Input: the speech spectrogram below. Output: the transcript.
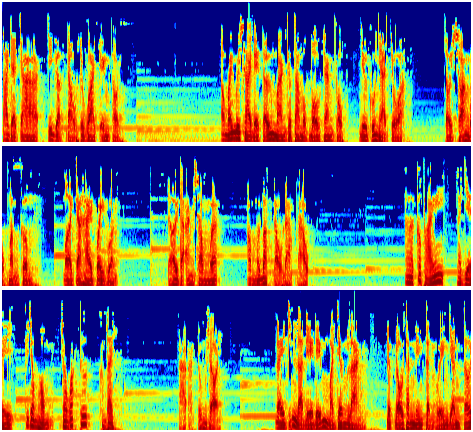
Ta và cha chỉ gật đầu cho qua chuyện thôi. Ông ấy mới xài đệ tử mang cho ta một bộ trang phục Như của nhà chùa. Rồi soạn một mâm cơm, Mời cả hai quay quần. Đợi ta ăn xong á Ông mới bắt đầu đàm đạo. À, Có phải là về Cái dòng hồn rau quắc thước không thầy? À, Đúng rồi. Đây chính là địa điểm mà dân làng Được đội thanh niên tình nguyện dẫn tới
